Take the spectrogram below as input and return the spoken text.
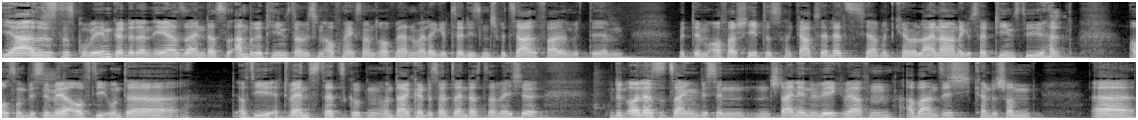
Ja, also das, das Problem könnte dann eher sein, dass andere Teams da ein bisschen aufmerksam drauf werden, weil da gibt es ja diesen Spezialfall mit dem, mit dem Offersheet, das gab es ja letztes Jahr mit Carolina und da gibt es halt Teams, die halt auch so ein bisschen mehr auf die Unter auf die Advanced Stats gucken und da könnte es halt sein, dass da welche mit den Oilers sozusagen ein bisschen einen Stein in den Weg werfen, aber an sich könnte schon äh,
